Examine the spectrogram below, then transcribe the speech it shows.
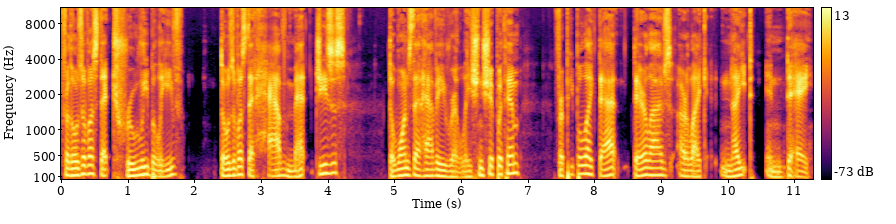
For those of us that truly believe, those of us that have met Jesus, the ones that have a relationship with him, for people like that, their lives are like night and day.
